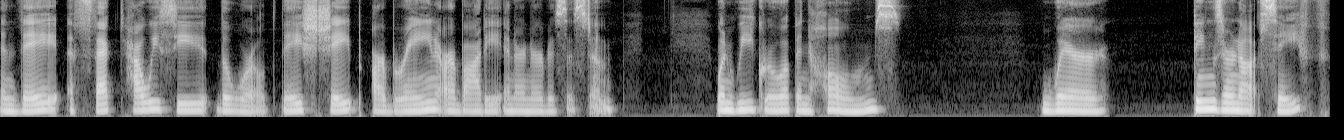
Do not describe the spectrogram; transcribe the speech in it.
and they affect how we see the world. They shape our brain, our body, and our nervous system. When we grow up in homes where things are not safe.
